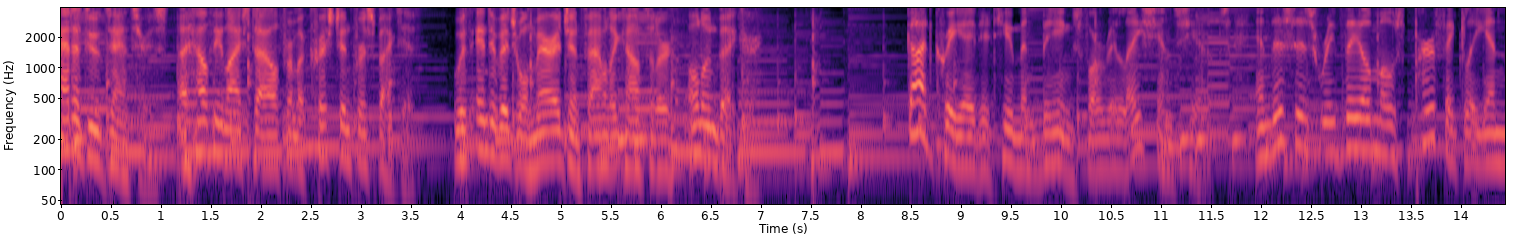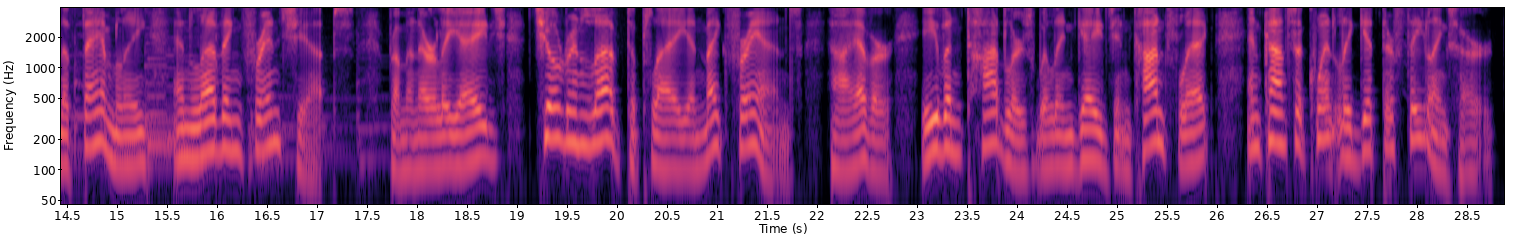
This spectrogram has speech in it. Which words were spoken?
Attitudes Answers A Healthy Lifestyle from a Christian Perspective with individual marriage and family counselor Olin Baker. God created human beings for relationships, and this is revealed most perfectly in the family and loving friendships. From an early age, children love to play and make friends. However, even toddlers will engage in conflict and consequently get their feelings hurt.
